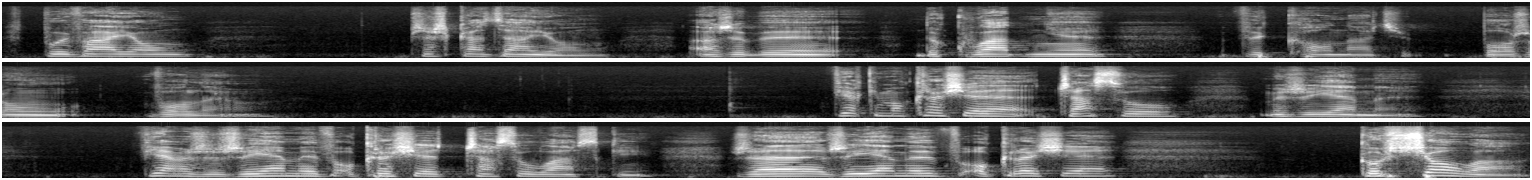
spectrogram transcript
wpływają, przeszkadzają, ażeby dokładnie wykonać Bożą wolę w jakim okresie czasu my żyjemy. Wiemy, że żyjemy w okresie czasu łaski, że żyjemy w okresie Kościoła,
